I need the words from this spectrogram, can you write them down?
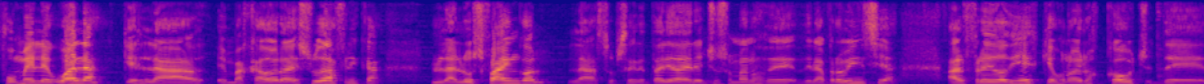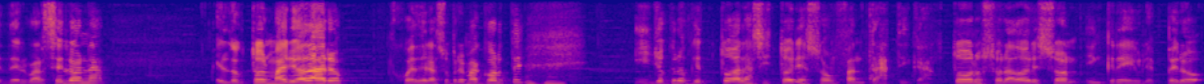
Fumele Wala, que es la embajadora de Sudáfrica. La Luz Feingold, la subsecretaria de Derechos Humanos de, de la provincia. Alfredo Díez, que es uno de los coaches de- del Barcelona. El doctor Mario Adaro, juez de la Suprema Corte. Y yo creo que todas las historias son fantásticas. Todos los oradores son increíbles. Pero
